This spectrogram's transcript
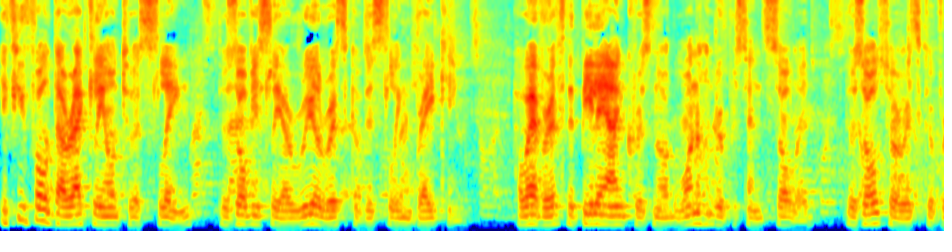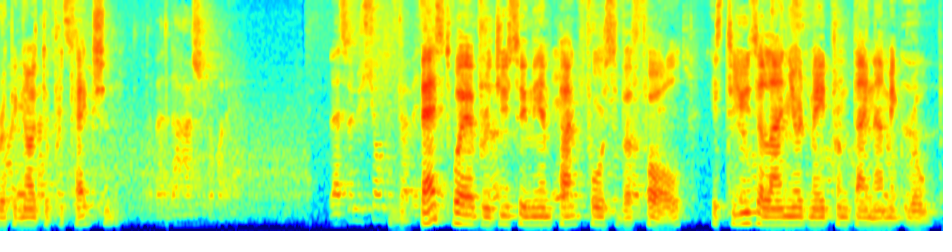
If you fall directly onto a sling, there's obviously a real risk of the sling breaking. However, if the belay anchor is not 100% solid, there's also a risk of ripping out the protection. The best way of reducing the impact force of a fall is to use a lanyard made from dynamic rope.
